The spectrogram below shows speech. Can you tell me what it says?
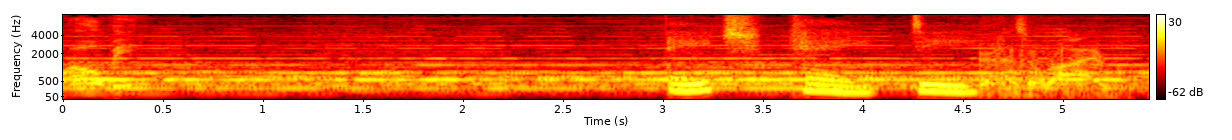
Obi. HKD has arrived.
